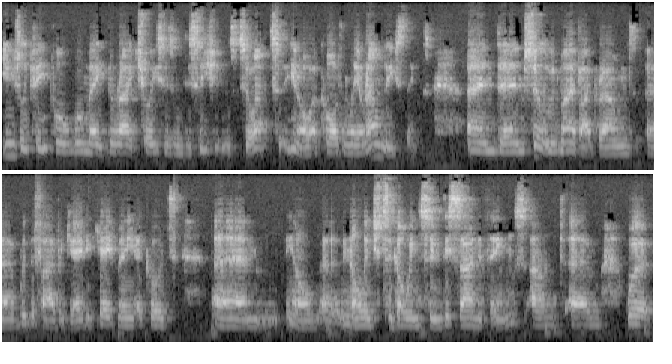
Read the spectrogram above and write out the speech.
usually people will make the right choices and decisions to act you know accordingly around these things. And um, certainly with my background uh, with the fire brigade it gave me a good um, you know, uh, knowledge to go into this side of things and um, work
